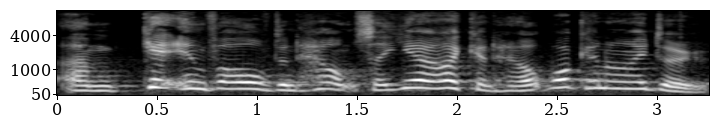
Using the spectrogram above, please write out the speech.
um, get involved and help? Say, yeah, I can help. What can I do?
